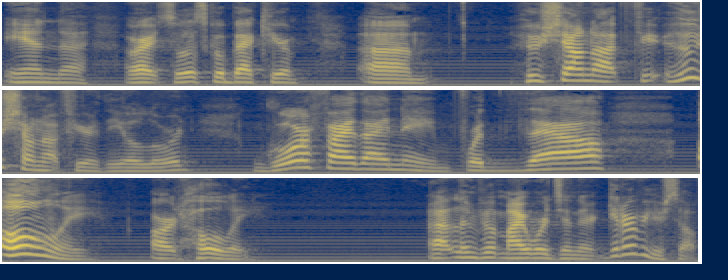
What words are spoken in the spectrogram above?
And, uh, all right, so let's go back here. Um, who shall not who shall not fear thee, O Lord? Glorify thy name, for thou only art holy. Right, let me put my words in there. Get over yourself.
